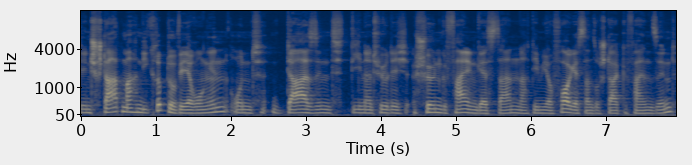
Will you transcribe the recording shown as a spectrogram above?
Den Start machen die Kryptowährungen und da sind die natürlich schön gefallen gestern, nachdem die auch vorgestern so stark gefallen sind.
